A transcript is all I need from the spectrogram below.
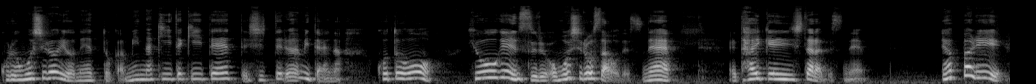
これ面白いよね？とか、みんな聞いて聞いてって知ってる？みたいなことを表現する面白さをですね、体験したらですね、やっぱり、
